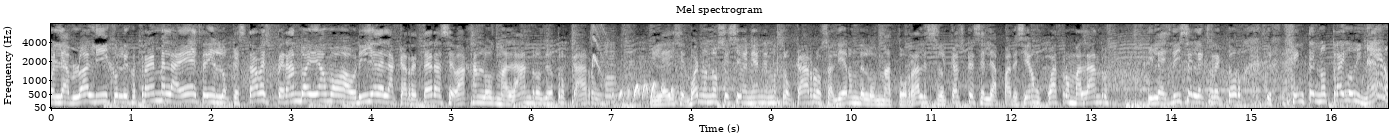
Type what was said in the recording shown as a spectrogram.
Pues le habló al hijo, le dijo, tráeme la extra. Y en lo que estaba esperando ahí a orilla de la carretera, se bajan los malandros de otro carro. Y le dicen, bueno, no sé si venían en otro carro, salieron de los matorrales. El caso es que se le aparecieron cuatro malandros. Y les dice el ex rector, gente, no traigo dinero.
